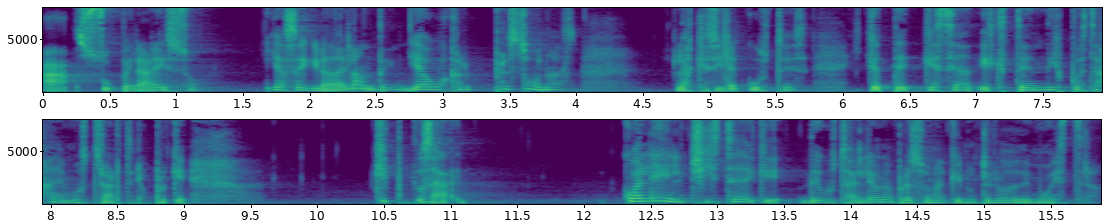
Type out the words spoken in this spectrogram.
a superar eso y a seguir adelante y a buscar personas las que sí les gustes y que, te, que sean, estén dispuestas a demostrártelo. Porque, o sea, ¿cuál es el chiste de, que, de gustarle a una persona que no te lo demuestra?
